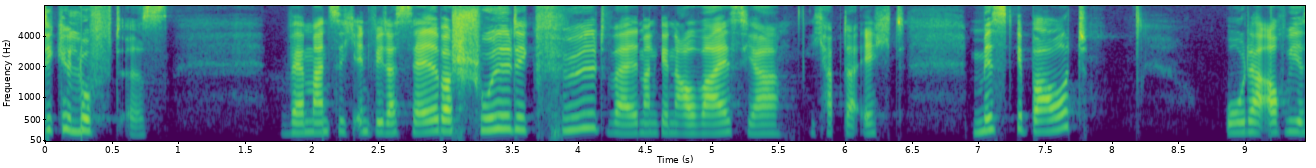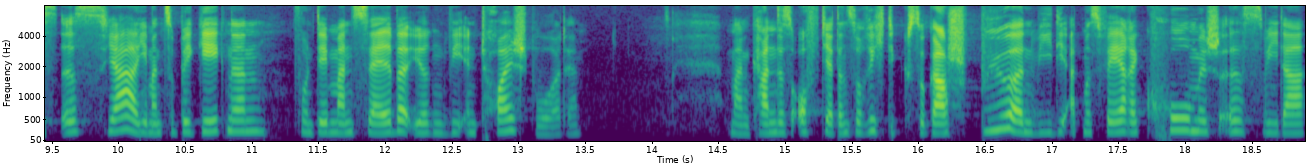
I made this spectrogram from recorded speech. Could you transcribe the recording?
dicke Luft ist. Wenn man sich entweder selber schuldig fühlt, weil man genau weiß, ja, ich habe da echt Mist gebaut oder auch wie es ist, ja, jemand zu begegnen, von dem man selber irgendwie enttäuscht wurde. Man kann das oft ja dann so richtig sogar spüren, wie die Atmosphäre komisch ist, wie da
